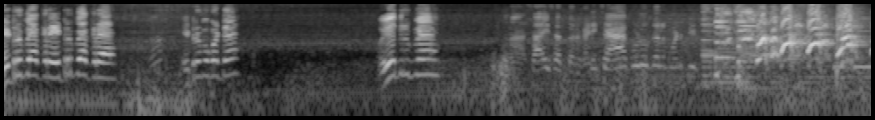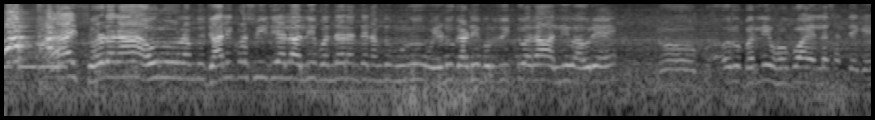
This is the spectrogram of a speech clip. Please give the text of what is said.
ಎಷ್ಟು ರೂಪಾಯಿ ಹಾಕ್ರೆ ಎಷ್ಟು ರೂಪಾಯಿ ಹಾಕ್ರೆ? ಎಷ್ಟು ರೂಪಾಯಿ ಕೊಟ್ಟೆ? ಐವತ್ತು ರೂಪಾಯಿ? ಸಾಯಿ ಸತ್ತಾರ ಚಾ ಕೊಡೋಕಲ್ಲ ಸೊರಡೋಣ ಅವರು ನಮ್ದು ಜಾಲಿ ಕ್ರಾಸ್ ಇದೆಯಲ್ಲ ಅಲ್ಲಿ ಬಂದಾರಂತೆ ನಮ್ದು ಮೂರು ಎರಡು ಗಾಡಿ ಬರೋದು ಇತ್ತು ಅಲ್ಲ ಅಲ್ಲಿ ಅವರೇ ಅವರು ಬರ್ಲಿ ಹೋಗುವ ಎಲ್ಲ ಸಂತೆಗೆ.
